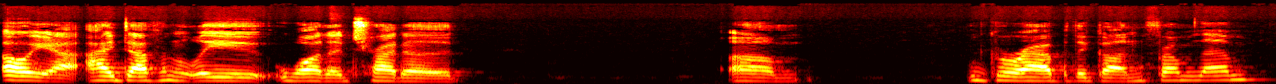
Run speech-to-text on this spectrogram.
Oh yeah, I definitely want to try to um, grab the gun from them.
